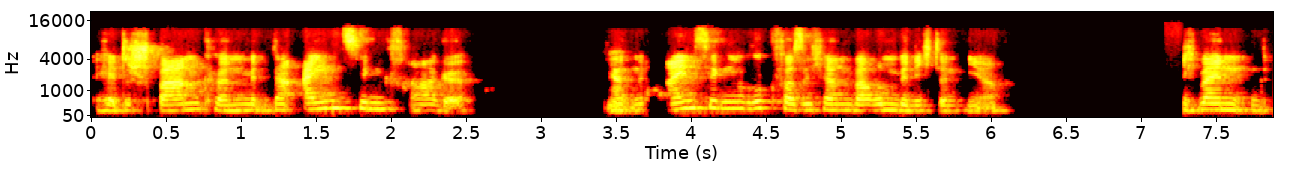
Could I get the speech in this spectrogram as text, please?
hätte sparen können mit einer einzigen Frage. Ja. Mit einem einzigen Rückversichern, warum bin ich denn hier? Ich meine,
